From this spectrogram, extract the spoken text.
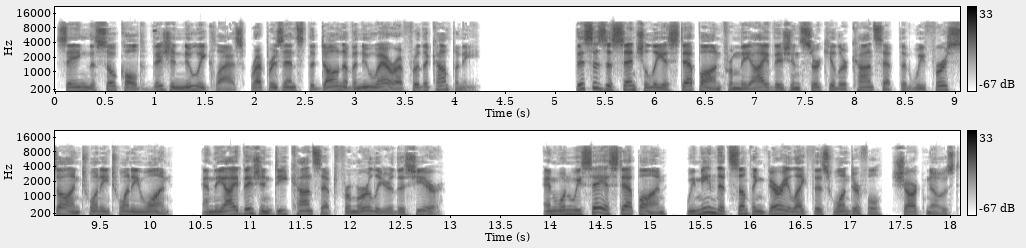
saying the so called Vision Neue Klasse represents the dawn of a new era for the company. This is essentially a step on from the iVision circular concept that we first saw in 2021 and the iVision Dee concept from earlier this year. And when we say a step on, we mean that something very like this wonderful, shark nosed,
